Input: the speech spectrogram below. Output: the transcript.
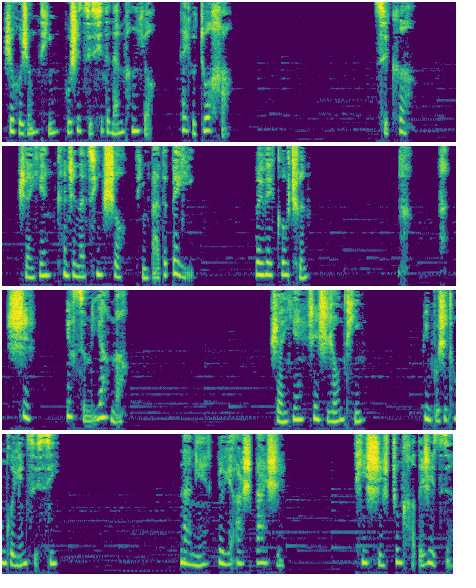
如果荣婷不是子熙的男朋友，该有多好。”此刻，冉嫣看着那清瘦挺拔的背影，微微勾唇：“ 是，又怎么样呢？”冉嫣认识荣婷。并不是通过袁子熙。那年六月二十八日，T 市中考的日子，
